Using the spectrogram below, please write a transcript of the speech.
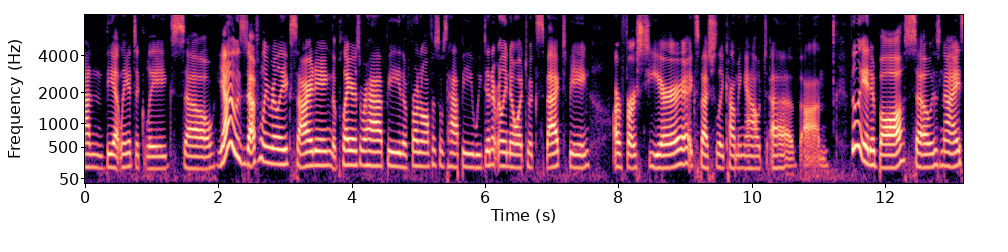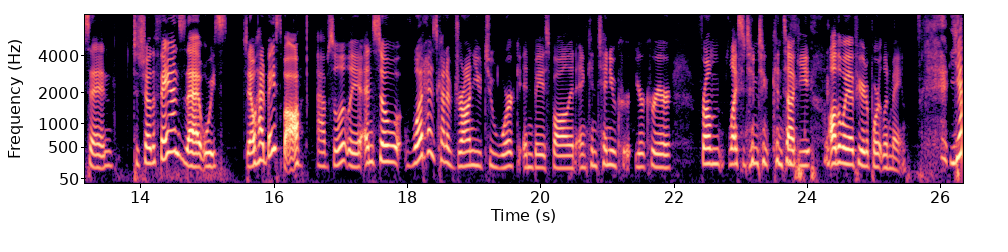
on the Atlantic League. So yeah, it was definitely really exciting. The players were happy. The front office was happy. We didn't really know what to expect being our first year, especially coming out of um, affiliated ball. So it was nice and to show the fans that we still had baseball. Absolutely. And so, what has kind of drawn you to work in baseball and, and continue car- your career from Lexington, Kentucky, all the way up here to Portland, Maine? Yeah,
